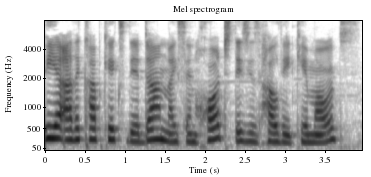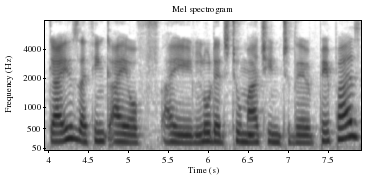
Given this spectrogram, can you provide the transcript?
here are the cupcakes. They're done nice and hot. This is how they came out. Guys, I think I of I loaded too much into the papers,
